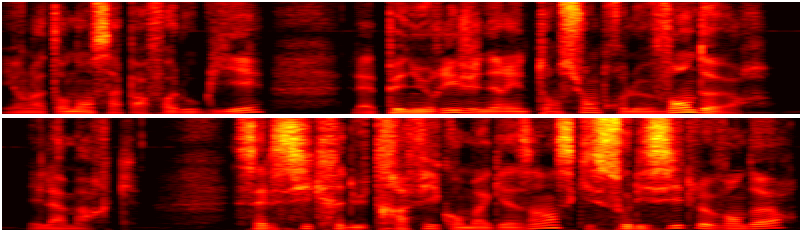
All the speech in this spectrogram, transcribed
et on a tendance à parfois l'oublier, la pénurie génère une tension entre le vendeur et la marque. Celle-ci crée du trafic en magasin, ce qui sollicite le vendeur,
